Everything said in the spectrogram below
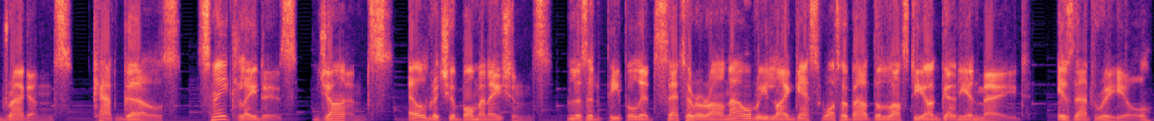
dragons, cat girls, snake ladies, giants, eldritch abominations, lizard people etc are now real I guess what about the lusty Argonian maid? Is that real?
